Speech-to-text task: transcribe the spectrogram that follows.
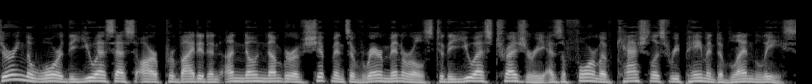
During the war the USSR provided an unknown number of shipments of rare minerals to the U.S. Treasury as a form of cashless repayment of Lend-Lease.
